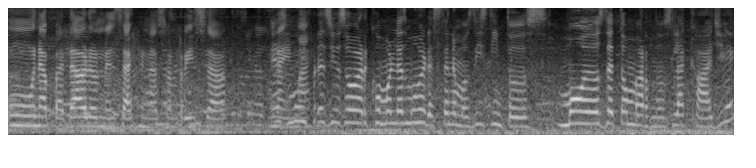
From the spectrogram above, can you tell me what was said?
una palabra, un mensaje, una sonrisa. Una es muy precioso ver cómo las mujeres tenemos distintos modos de tomarnos la calle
